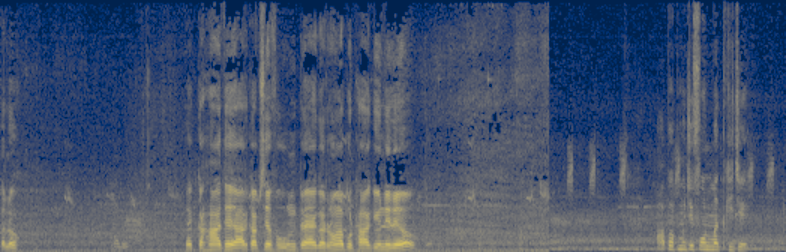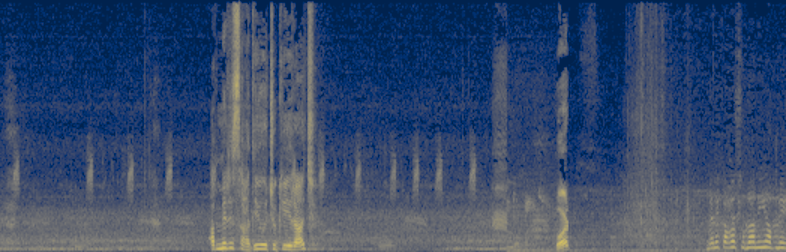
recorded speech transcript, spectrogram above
हेलो? कहाँ थे यार? कब से फ़ोन ट्राई कर रहा हूँ आप उठा क्यों नहीं रहे हो? आप अब मुझे फ़ोन मत कीजिए। अब मेरी शादी हो चुकी है राज। व्हाट मैंने कहा सुना नहीं आपने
